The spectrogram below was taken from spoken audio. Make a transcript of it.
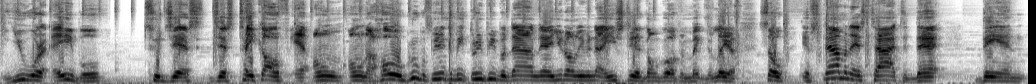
you were able to just just take off on on a whole group of people. It could be three people down there. You don't even know. You still gonna go up and make the layup. So if stamina is tied to that, then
